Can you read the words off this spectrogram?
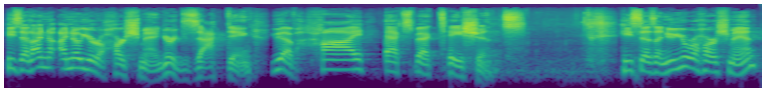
He said, I know, I know you're a harsh man. You're exacting. You have high expectations. He says, I knew you were a harsh man,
